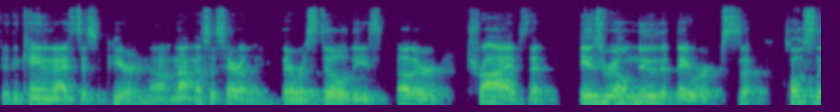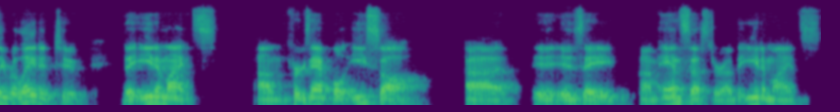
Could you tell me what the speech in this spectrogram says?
did the Canaanites disappear? No, not necessarily. There were still these other tribes that Israel knew that they were closely related to the Edomites. Um, for example, Esau uh, is a um, ancestor of the Edomites.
